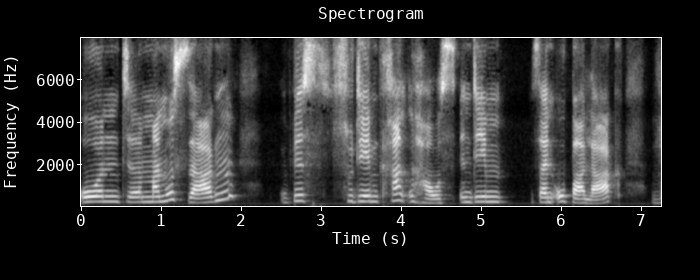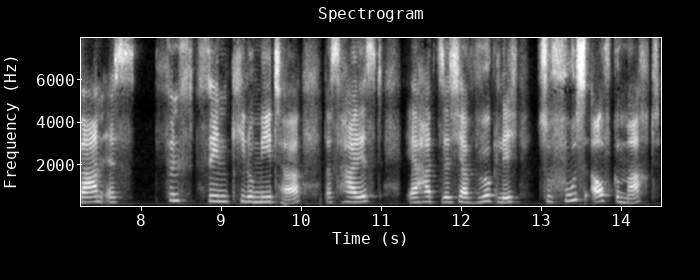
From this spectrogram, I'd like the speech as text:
Und äh, man muss sagen, bis zu dem Krankenhaus, in dem sein Opa lag, waren es 15 Kilometer. Das heißt, er hat sich ja wirklich zu Fuß aufgemacht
